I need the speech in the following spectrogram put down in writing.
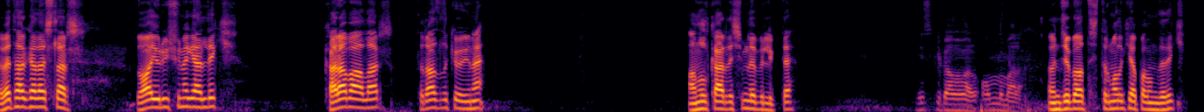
Evet arkadaşlar, doğa yürüyüşüne geldik. Karabağlar, Trazlı köyüne. Anıl kardeşimle birlikte. Mis gibi hava var 10 numara. Önce bir atıştırmalık yapalım dedik.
